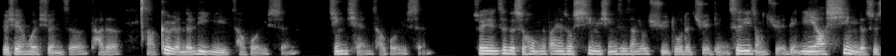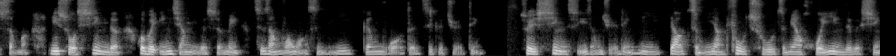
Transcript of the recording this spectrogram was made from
有些人会选择他的。啊，个人的利益超过于神，金钱超过于神，所以这个时候我们就发现说，信心实际上有许多的决定，是一种决定。你要信的是什么？你所信的会不会影响你的生命？事实上，往往是你跟我的这个决定。所以，信是一种决定，你要怎么样付出，怎么样回应这个信？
